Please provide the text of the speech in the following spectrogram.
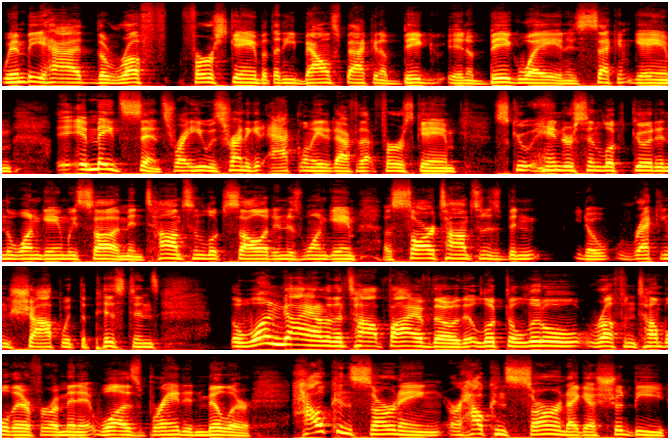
Wimby had the rough first game, but then he bounced back in a big in a big way in his second game. It, made sense, right? He was trying to get acclimated after that first game. Scoot Henderson looked good in the one game we saw. I mean, Thompson looked solid in his one game. Ausar Thompson has been, you know, wrecking shop with the Pistons. The one guy out of the top five, though, that looked a little rough and tumble there for a minute was Brandon Miller. How concerning, or how concerned, I guess, should be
